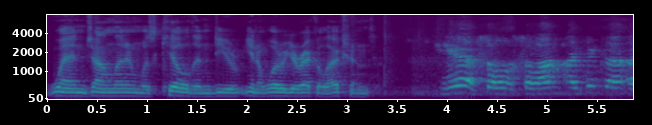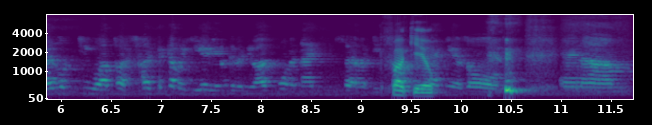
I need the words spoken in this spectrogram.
when John Lennon was killed, and do you you know what are your recollections? Yeah, so so I'm, I think uh, I looked you up. I think I'm a year younger than you. I was born in 1970. Fuck you. 10 years old, and um,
